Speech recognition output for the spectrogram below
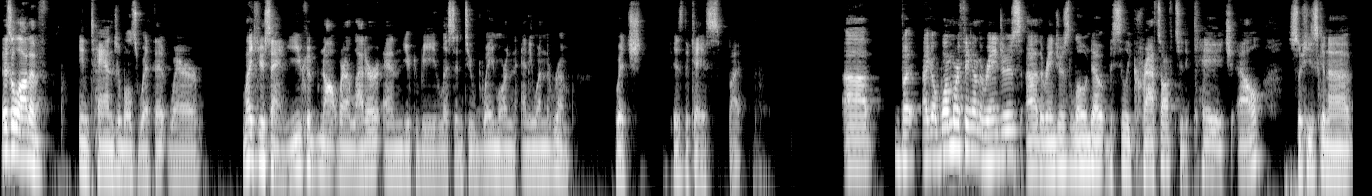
there's a lot of intangibles with it where like you're saying you could not wear a letter and you could be listened to way more than anyone in the room which is the case but uh but i got one more thing on the rangers. Uh the rangers loaned out vasily Kravtsov to the khl so he's gonna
